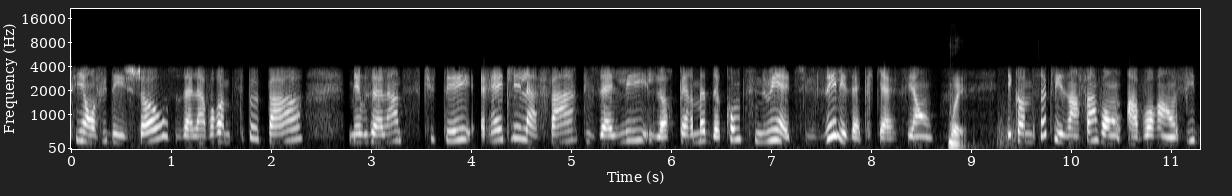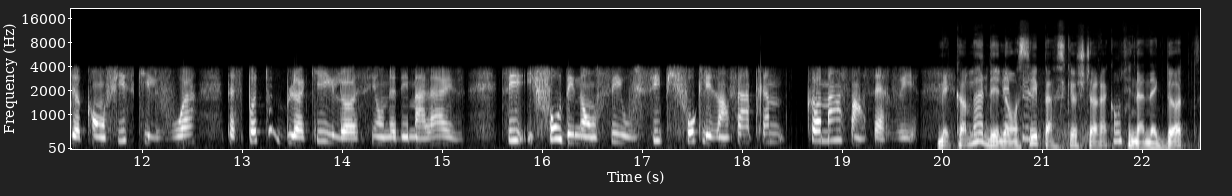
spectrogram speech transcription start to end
s'ils ont vu des choses. Vous allez avoir un petit peu peur, mais vous allez en discuter, régler l'affaire, puis vous allez leur permettre de continuer à utiliser les applications. Oui. C'est comme ça que les enfants vont avoir envie de confier ce qu'ils voient. Parce que c'est pas tout bloqué, là, si on a des malaises. Tu sais, il faut dénoncer aussi, puis il faut que les enfants apprennent comment s'en servir. Mais comment dénoncer? Parce que je te raconte une anecdote.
